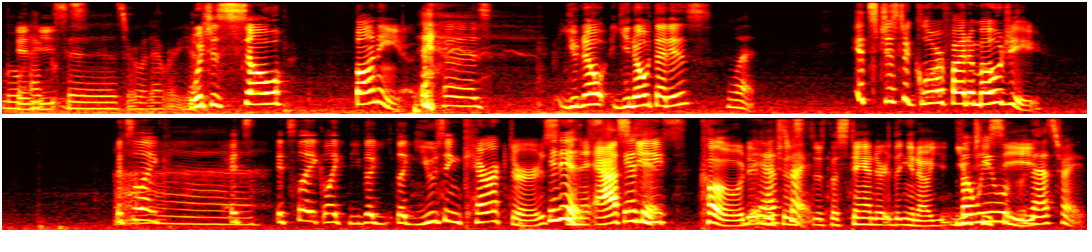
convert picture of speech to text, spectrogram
Little X's or whatever. Yeah. Which is so funny because you know you know what that is? what? It's just a glorified emoji. It's like Uh, it's it's like like the like using characters in the ASCII code, Yeah, which is right. just the standard, you know, but we, UTC, that's right.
